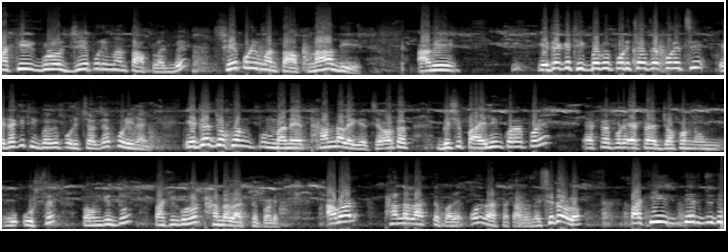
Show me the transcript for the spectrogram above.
পাখিগুলোর যে পরিমাণ তাপ লাগবে, সে পরিমাণ তাপ না দিয়ে আমি এটাকে ঠিকভাবে পরিচর্যা করেছি, এটাকে ঠিকভাবে পরিচর্যা করি নাই। এটা যখন মানে ঠান্ডা লেগেছে, অর্থাৎ বেশি পাইলিং করার পরে, একটার পরে একটা যখন উঠছে, তখন কিন্তু পাখিগুলো ঠান্ডা লাগতে পারে। আবার ঠান্ডা লাগতে পারে অন্য একটা কারণে। সেটা হলো, পাখিদের যদি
